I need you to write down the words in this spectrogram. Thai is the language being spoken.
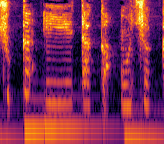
ชุกะอีตะกะอุชก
